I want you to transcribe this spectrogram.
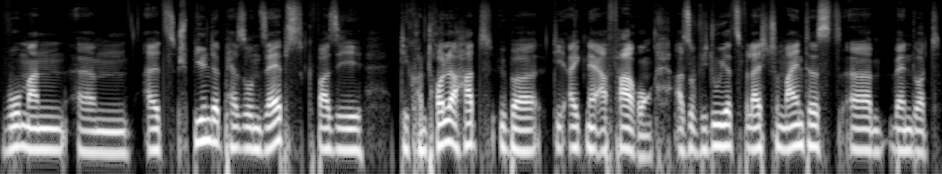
wo man ähm, als spielende Person selbst quasi die Kontrolle hat über die eigene Erfahrung. Also wie du jetzt vielleicht schon meintest, ähm, wenn dort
